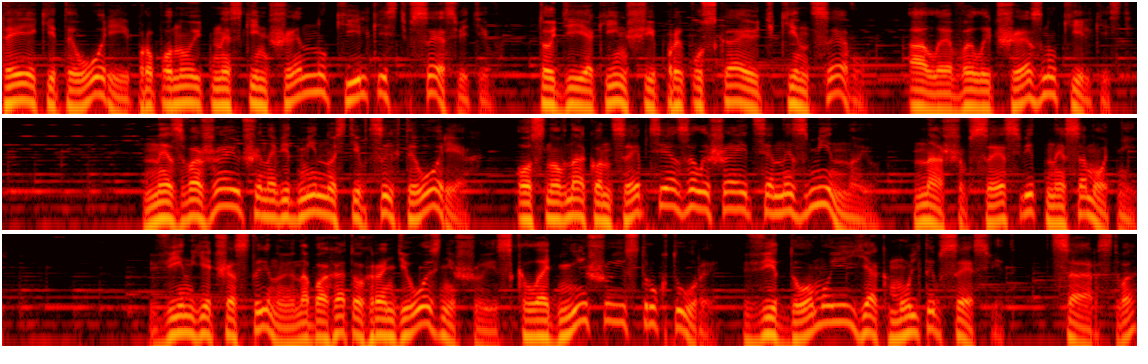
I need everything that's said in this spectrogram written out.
Деякі теорії пропонують нескінченну кількість всесвітів, тоді як інші припускають кінцеву, але величезну кількість. Незважаючи на відмінності в цих теоріях, основна концепція залишається незмінною наш всесвіт не самотній. Він є частиною набагато грандіознішої, складнішої структури, відомої як мультивсесвіт, царства,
